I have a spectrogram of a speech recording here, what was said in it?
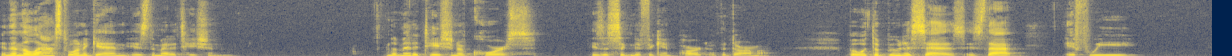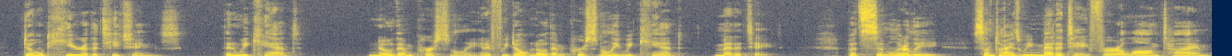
And then the last one, again, is the meditation. The meditation, of course, is a significant part of the Dharma. But what the Buddha says is that if we don't hear the teachings, then we can't know them personally. And if we don't know them personally, we can't meditate. But similarly, sometimes we meditate for a long time,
